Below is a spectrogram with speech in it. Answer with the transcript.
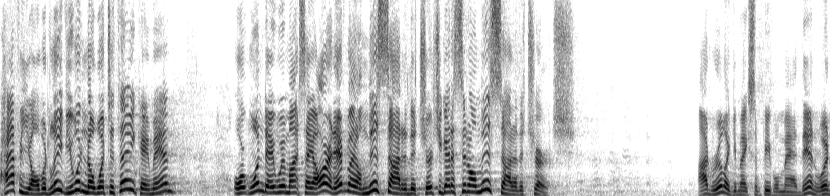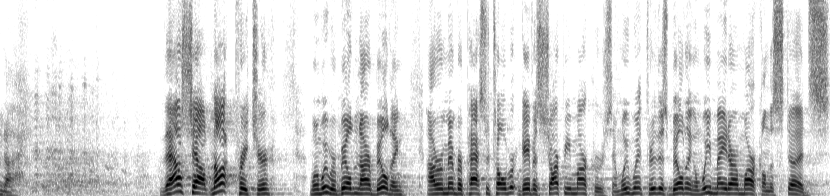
Half of y'all would leave. You wouldn't know what to think, amen? Or one day we might say, all right, everybody on this side of the church, you got to sit on this side of the church. I'd really make some people mad then, wouldn't I? Thou shalt not, preacher. When we were building our building, I remember Pastor Tolbert gave us Sharpie markers, and we went through this building and we made our mark on the studs.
